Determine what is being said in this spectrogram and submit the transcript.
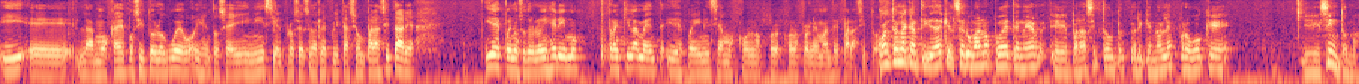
y eh, la mosca depositó los huevos y entonces ahí inicia el proceso de replicación parasitaria y después nosotros lo ingerimos tranquilamente y después iniciamos con los, con los problemas de parásitos. ¿Cuánto es la cantidad que el ser humano puede tener eh, parásitos, doctor, y que no le provoque eh, síntomas?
